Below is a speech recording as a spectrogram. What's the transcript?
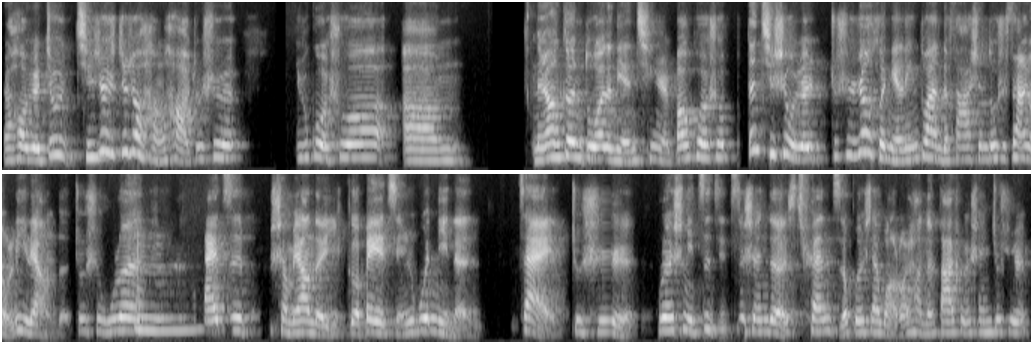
然后我觉得就其实这这就很好，就是如果说嗯。能让更多的年轻人，包括说，但其实我觉得，就是任何年龄段的发声都是非常有力量的。就是无论来自什么样的一个背景，如果你能在，就是无论是你自己自身的圈子，或者是在网络上能发出的声音，就是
